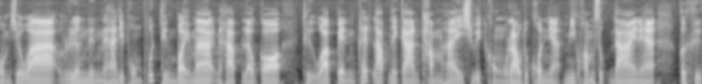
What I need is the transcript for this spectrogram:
ผมเชื่อว่าเรื่องหนึ่งนะฮะที่ผมพูดถึงบ่อยมากนะครับ แล้วก็ถือว่าเป็นเคล็ดลับในการทำให้ชีวิตของเราทุกคนเนี่ยมีความสุขได้นะฮะก็คือ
